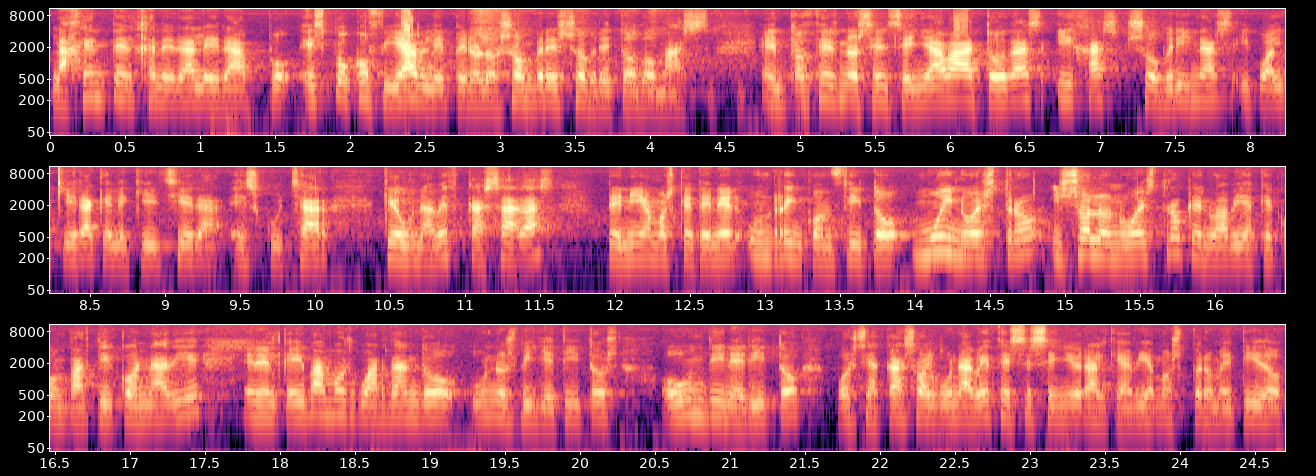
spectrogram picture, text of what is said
la gente en general era, es poco fiable, pero los hombres sobre todo más. Entonces nos enseñaba a todas, hijas, sobrinas y cualquiera que le quisiera escuchar, que una vez casadas teníamos que tener un rinconcito muy nuestro y solo nuestro, que no había que compartir con nadie, en el que íbamos guardando unos billetitos o un dinerito por si acaso alguna vez ese señor al que habíamos prometido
